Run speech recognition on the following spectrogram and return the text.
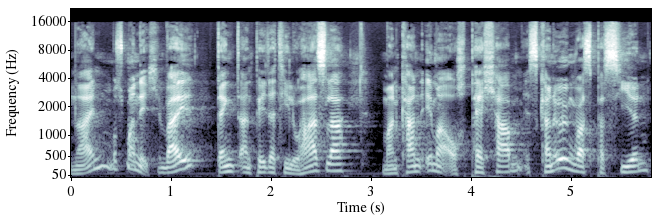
Nein, muss man nicht, weil, denkt an Peter Thilo Hasler, man kann immer auch Pech haben, es kann irgendwas passieren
